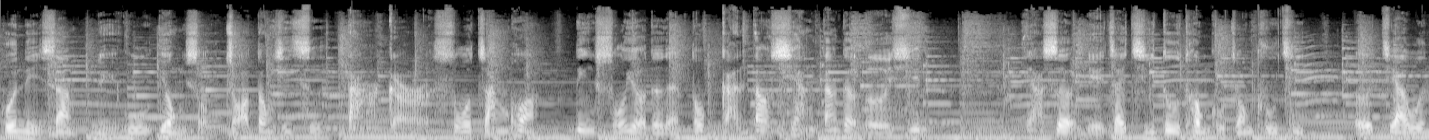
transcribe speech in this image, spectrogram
婚礼上，女巫用手抓东西吃，打嗝儿，说脏话，令所有的人都感到相当的恶心。亚瑟也在极度痛苦中哭泣，而加温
